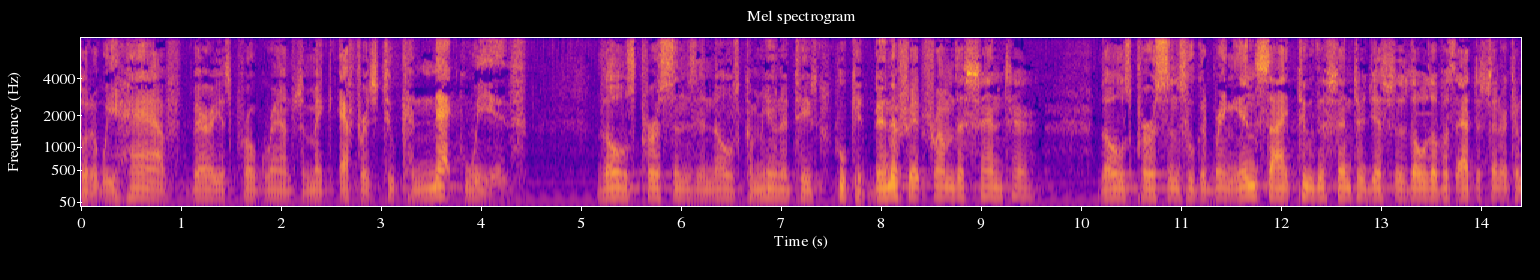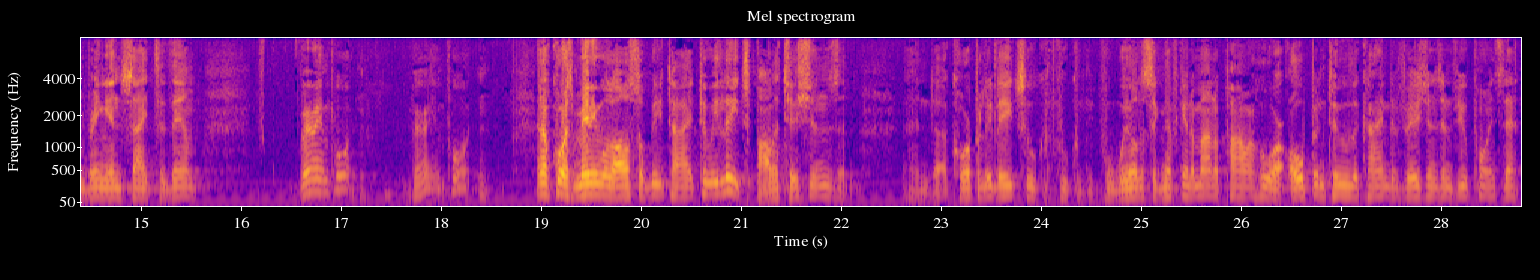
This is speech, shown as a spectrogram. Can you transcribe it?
so that we have various programs to make efforts to connect with those persons in those communities who could benefit from the center, those persons who could bring insight to the center, just as those of us at the center can bring insight to them. Very important. Very important. And of course, many will also be tied to elites, politicians and, and uh, corporate elites who, who, who wield a significant amount of power, who are open to the kind of visions and viewpoints that,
